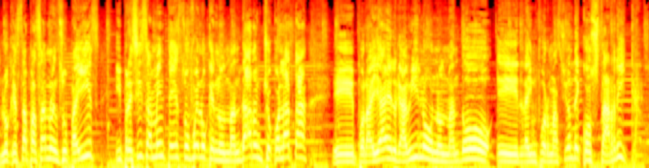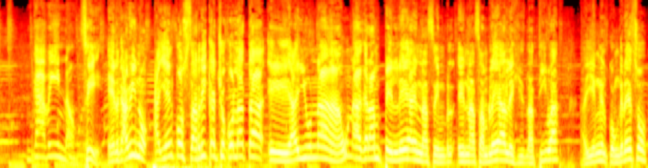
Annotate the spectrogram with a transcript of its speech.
lo que está pasando en su país. Y precisamente esto fue lo que nos mandaron, Chocolata. Eh, por allá el Gavino nos mandó eh, la información de Costa Rica. Gavino. Sí, el Gavino. Allá en Costa Rica, Chocolata, eh, hay una, una gran pelea en la, en la Asamblea Legislativa ahí en el Congreso,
